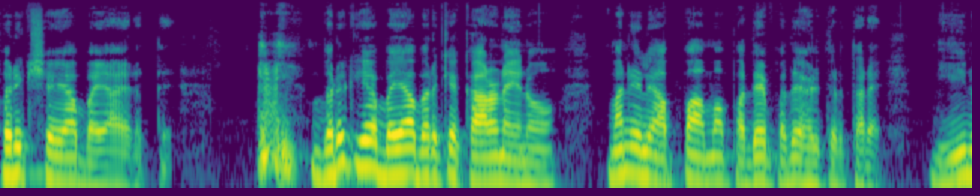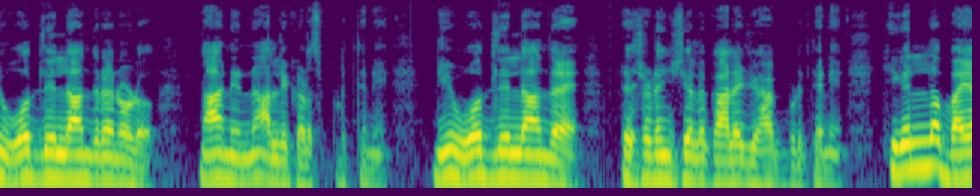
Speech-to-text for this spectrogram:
ಪರೀಕ್ಷೆಯ ಭಯ ಇರುತ್ತೆ. ಬರೀಕೆಯ ಭಯ ಬರೋಕ್ಕೆ ಕಾರಣ ಏನು? ಮನೆಯಲ್ಲಿ ಅಪ್ಪ, ಅಮ್ಮ ಪದೇ ಪದೇ ಹೇಳ್ತಿರ್ತಾರೆ, ನೀನು ಓದಲಿಲ್ಲ ಅಂದರೆ ನೋಡು, ನಾನು ನಿನ್ನ ಅಲ್ಲಿ ಕಳಿಸ್ಬಿಡ್ತೀನಿ. ನೀವು ಓದಲಿಲ್ಲ ಅಂದರೆ ರೆಸಿಡೆನ್ಷಿಯಲ್ ಕಾಲೇಜಿಗೆ ಹಾಕ್ಬಿಡ್ತೀನಿ. ಹೀಗೆಲ್ಲ ಭಯ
